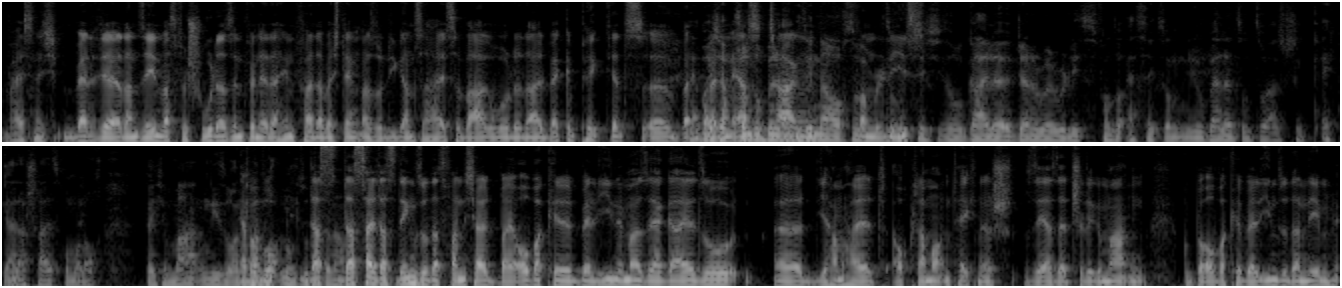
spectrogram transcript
weiß nicht, werdet ihr ja dann sehen, was für Schuhe da sind, wenn ihr da hinfahrt, aber ich denke mal so, die ganze heiße Ware wurde da halt weggepickt jetzt äh, bei, Ja, bei den so ersten Bilder Tagen gesehen, da auch so, vom so Release. richtig so geile General Releases von so Essex und New Balance und so. Also steht echt geiler Scheiß rum und auch welche Marken, die so an Ja, aber wo, und so das, das ist halt das Ding, so das fand ich halt bei Overkill Berlin immer sehr geil so. Äh, die haben halt auch klamottentechnisch sehr, sehr chillige Marken. Gut, bei Overkill Berlin so daneben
